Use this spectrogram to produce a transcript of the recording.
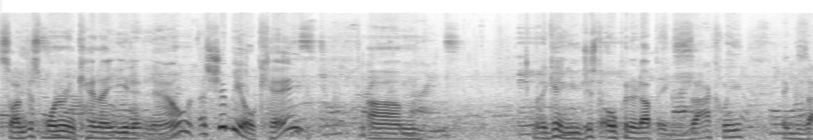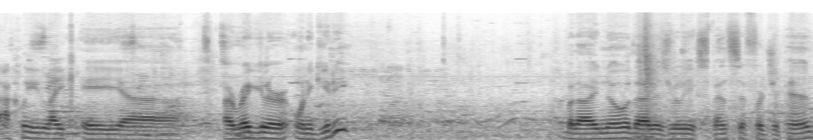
So I'm just wondering, can I eat it now? That should be okay. Um, but again, you just open it up exactly, exactly like a, uh, a regular onigiri. But I know that is really expensive for Japan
